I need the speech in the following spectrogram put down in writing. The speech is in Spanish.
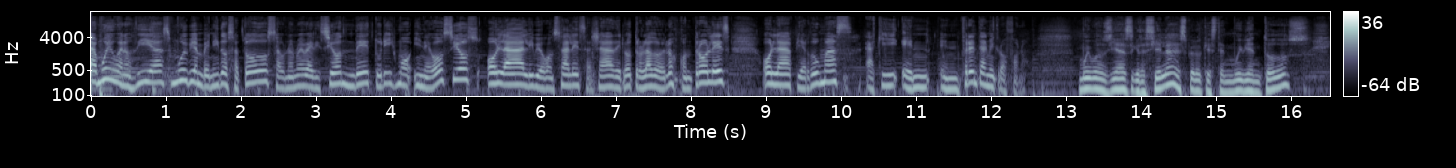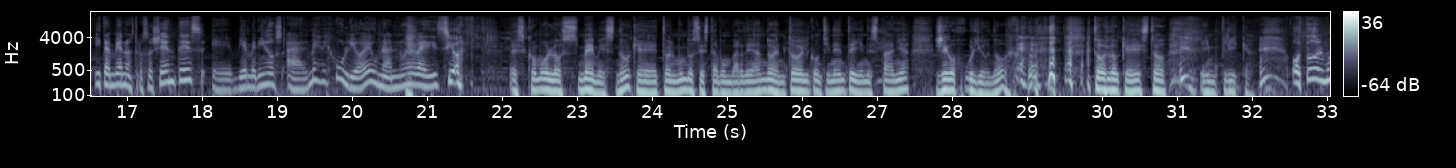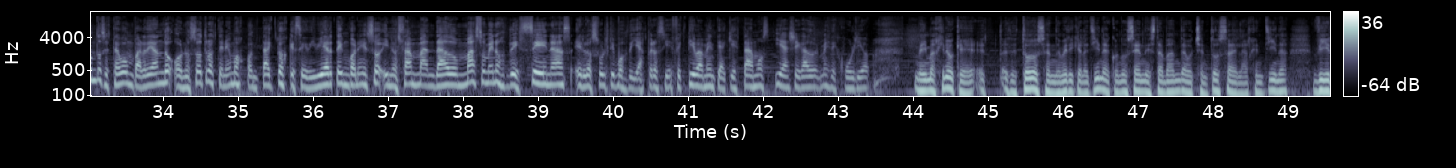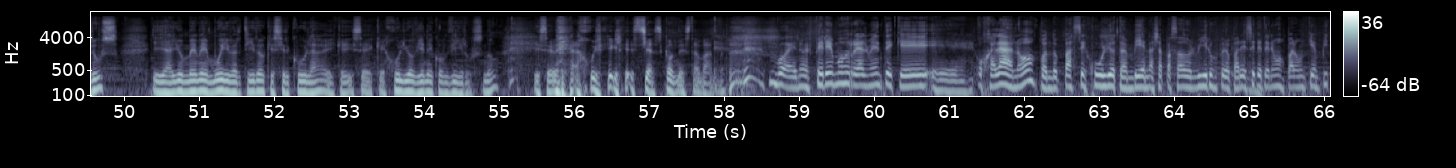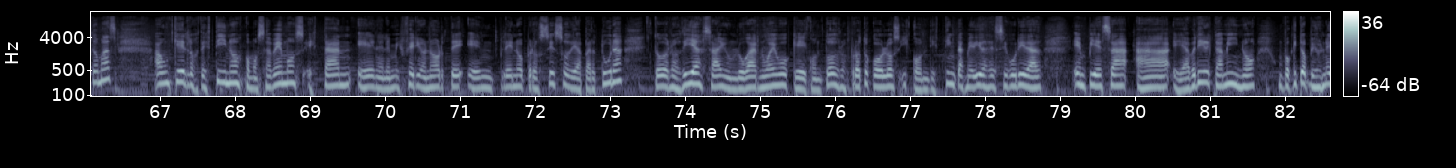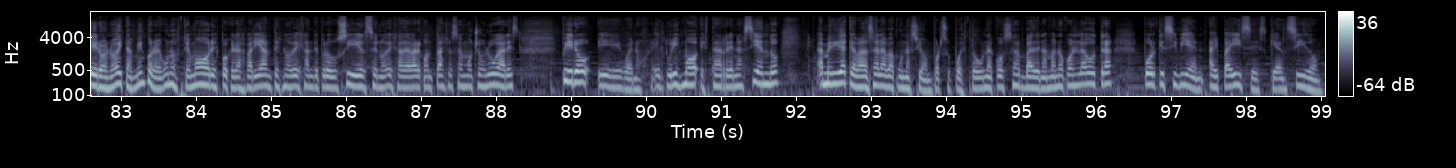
Hola, muy buenos días, muy bienvenidos a todos a una nueva edición de Turismo y Negocios. Hola, Livio González, allá del otro lado de los controles. Hola, Pierre Dumas, aquí en, en frente al micrófono. Muy buenos días, Graciela. Espero que estén muy bien todos. Y también nuestros oyentes, eh, bienvenidos al mes de julio, eh, una nueva edición. Es como los memes, ¿no? Que todo el mundo se está bombardeando en todo el continente y en España. Llegó julio, ¿no? todo lo que esto implica. O todo el mundo se está bombardeando o nosotros tenemos contactos que se divierten con eso y nos han mandado más o menos decenas en los últimos días. Pero sí, efectivamente aquí estamos y ha llegado el mes de julio. Me imagino que eh, todos en América Latina conocen esta banda ochentosa de la Argentina, Virus, y hay un meme muy divertido que circula y que dice que Julio viene con virus, ¿no? Y se ve a Julio Iglesias con esta banda. Bueno, esperemos realmente que, eh, ojalá, ¿no? Cuando pase Julio también haya pasado el virus, pero parece que tenemos para un tiempito más, aunque los destinos, como sabemos, están en el hemisferio norte en pleno proceso de apertura. Todos los días hay un lugar nuevo que con todos los protocolos y con distintas medidas de seguridad empieza a eh, abrir camino, un poquito pionero, ¿no? Y también con algunos temores porque las variantes no dejan de producirse, no deja de haber contagios en muchos lugares, pero eh, bueno, el turismo está renaciendo a medida que avanza la vacunación, por supuesto. Una cosa va de la mano con la otra, porque si bien hay países que han sido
